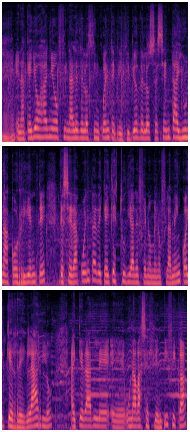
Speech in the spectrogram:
En aquellos años finales de los 50 y principios de los 60 hay una corriente que se da cuenta de que hay que estudiar el fenómeno flamenco, hay que reglarlo, hay que darle eh, una base científica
